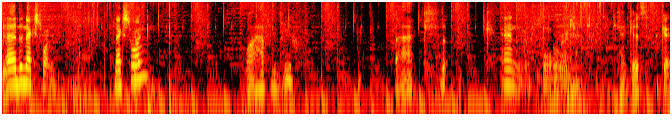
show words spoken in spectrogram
And the next one. Next one. What happened to you? Back. And forward. Okay, good. Okay.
